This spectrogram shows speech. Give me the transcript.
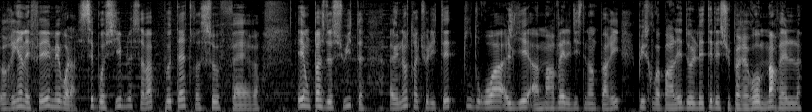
rien n'est fait, mais voilà, c'est possible, ça va peut-être se faire. Et on passe de suite à une autre actualité tout droit liée à Marvel et Disneyland Paris, puisqu'on va parler de l'été des super-héros Marvel.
